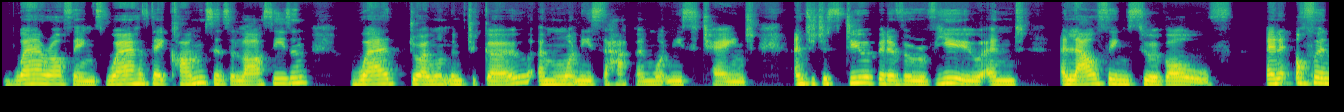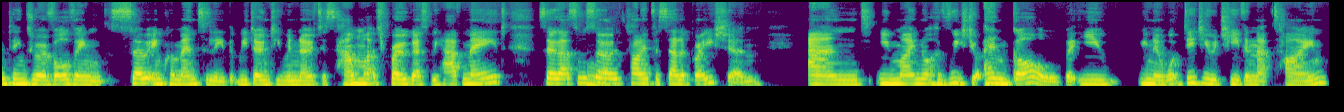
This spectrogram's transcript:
where are things? Where have they come since the last season? where do I want them to go and what needs to happen, what needs to change, and to just do a bit of a review and allow things to evolve. And often things are evolving so incrementally that we don't even notice how much progress we have made. So that's also yeah. a time for celebration. And you might not have reached your end goal, but you, you know, what did you achieve in that time?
